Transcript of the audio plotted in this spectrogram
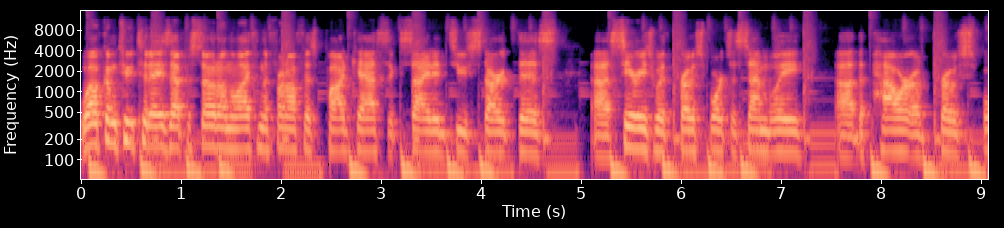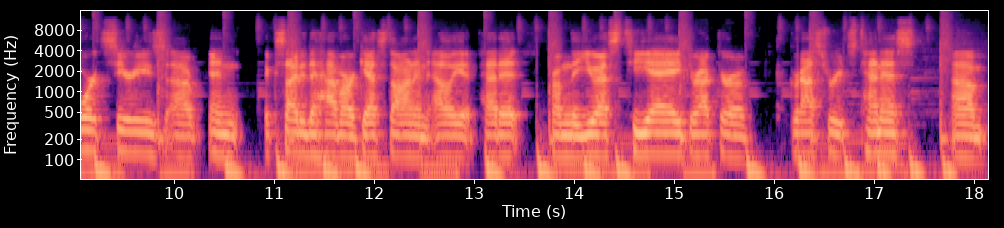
Welcome to today's episode on the Life in the Front Office podcast. Excited to start this uh, series with Pro Sports Assembly, uh, the Power of Pro Sports series, uh, and excited to have our guest on and Elliot Pettit from the USTA, Director of Grassroots Tennis. Um,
